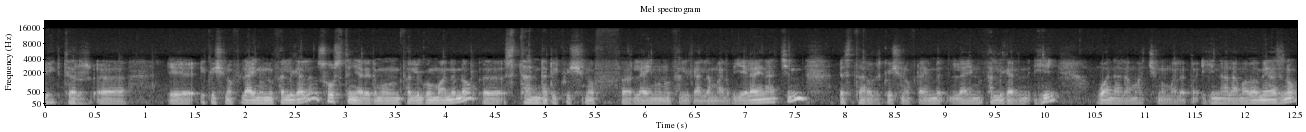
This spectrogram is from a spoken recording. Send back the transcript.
vector equation of line ኡን እንፈልጋለን። ሶስተኛ ላይ ደግሞ የምንፈልገው ማን ነው? standard equation of line ኡን እንፈልጋለን ማለት የ line አችንን standard equation of line እንፈልጋለን። ይሄ ዋና ዓላማችን ነው ማለት ነው። ይህን ዓላማ በመያዝ ነው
